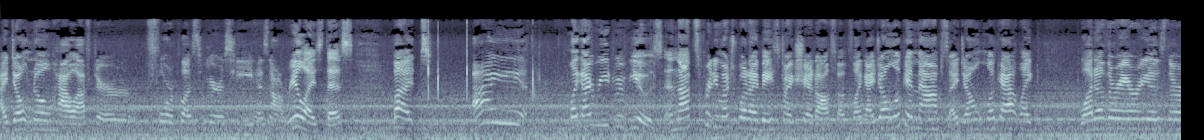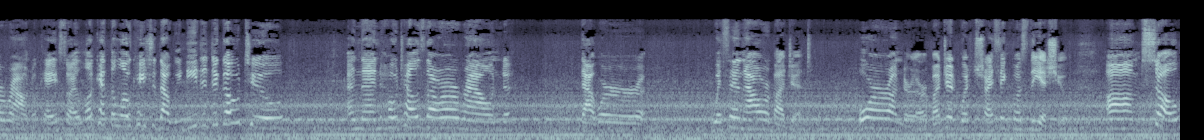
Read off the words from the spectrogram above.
I don't know how after four plus years he has not realized this, but I like I read reviews and that's pretty much what I base my shit off of. Like I don't look at maps, I don't look at like what other areas they're around, okay? So I look at the location that we needed to go to and then hotels that were around that were within our budget or under our budget, which I think was the issue. Um, so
